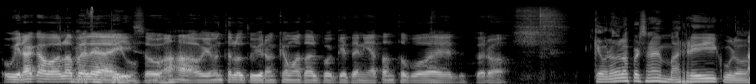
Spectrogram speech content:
Hubiera acabado la pelea ahí. So, ajá, obviamente lo tuvieron que matar porque tenía tanto poder, pero... Que uno de los personajes más ridículos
